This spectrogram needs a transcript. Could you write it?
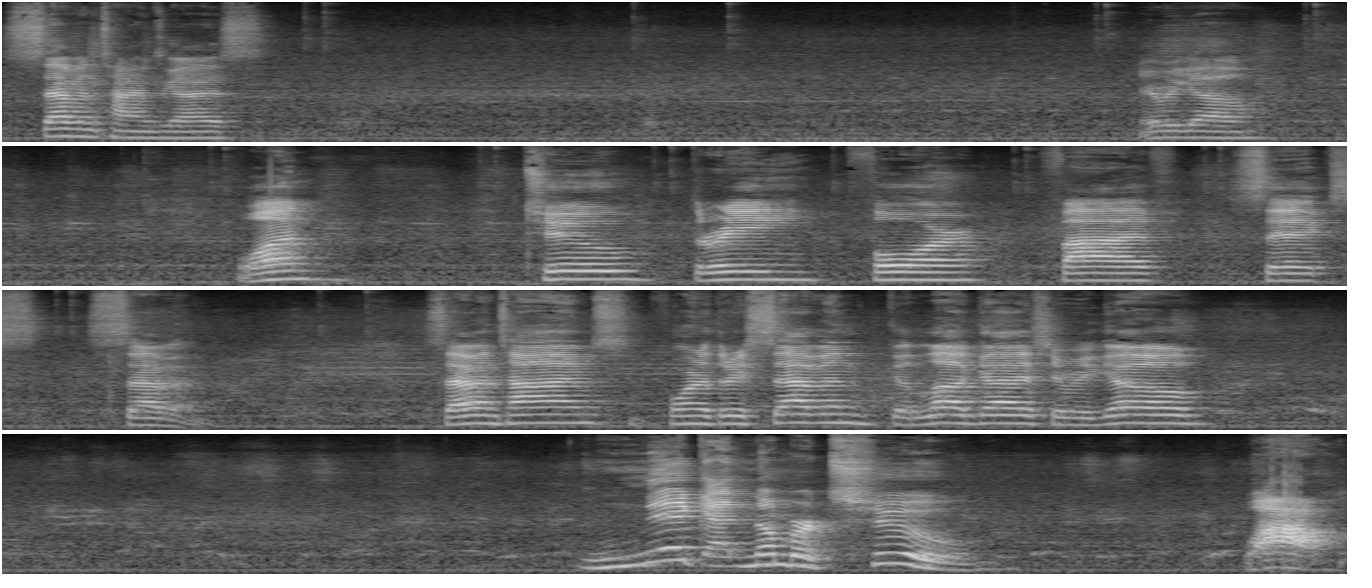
Seven times, guys. Here we go. One, two, three, four, five, six, seven. Seven times. Four and three, seven. Good luck, guys. Here we go. Nick at number two. Wow.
